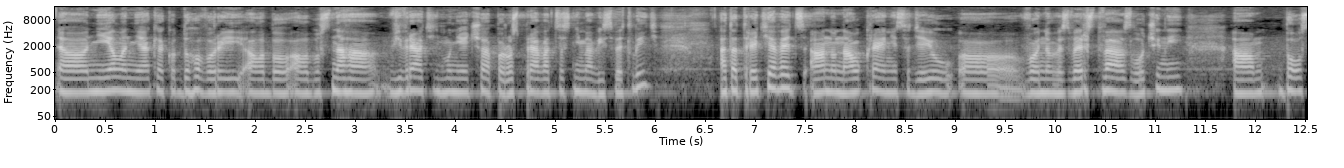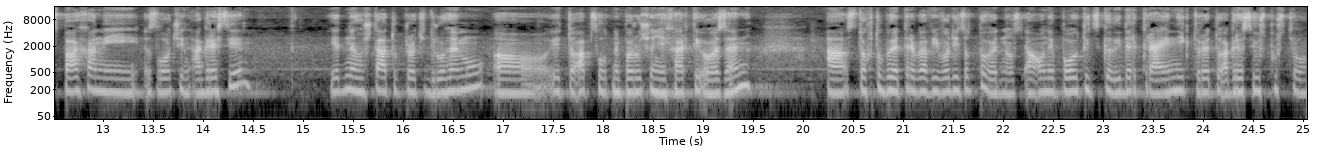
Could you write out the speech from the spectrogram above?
Uh, nie len nejaké ako dohovory alebo, alebo snaha vyvrátiť mu niečo a porozprávať sa s ním a vysvetliť. A tá tretia vec, áno, na Ukrajine sa dejú uh, vojnové zverstva, zločiny. Um, bol spáchaný zločin agresie, jedného štátu proti druhému. Je to absolútne porušenie charty OSN a z tohto bude treba vyvodiť zodpovednosť. A on je politický líder krajiny, ktoré tú agresiu spustilo.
